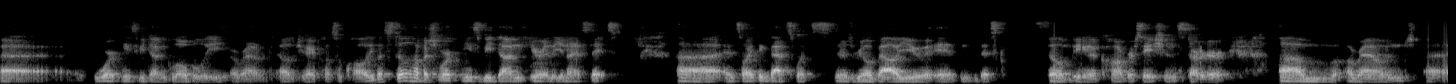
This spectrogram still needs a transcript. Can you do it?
uh, work needs to be done globally around LGBTI plus equality, but still how much work needs to be done here in the United States. Uh, and so I think that's what's there's real value in this film being a conversation starter um, around uh,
